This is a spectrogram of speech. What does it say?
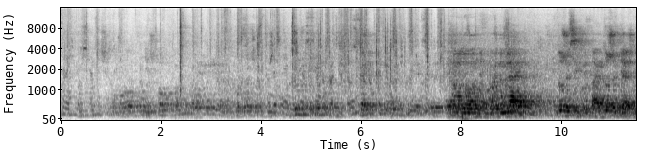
Давайте мені ще раз зашивайте. Уже задоволенням повідомляю. Дуже всіх вітаю, дуже вдячний,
